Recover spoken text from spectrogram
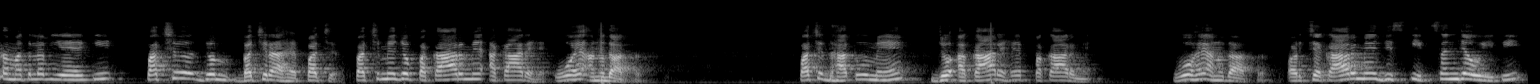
का मतलब यह है कि पच जो बच रहा है, पच पच में जो पकार में आकार है, वो है अनुदात पच धातु में जो आकार है, पकार में, वो है अनुदात और चकार में जिसकी संजय हुई थी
